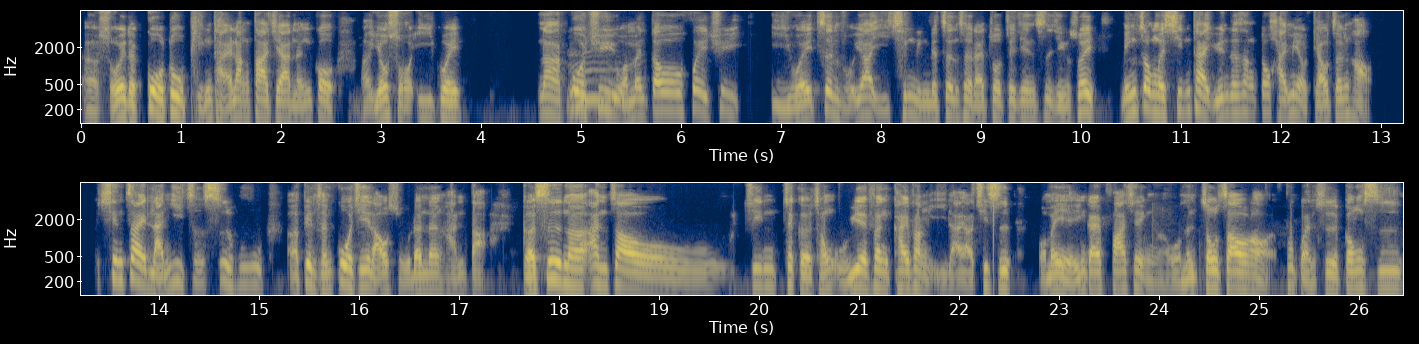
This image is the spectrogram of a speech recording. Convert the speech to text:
呃所谓的过渡平台，让大家能够呃有所依归。那过去我们都会去以为政府要以清零的政策来做这件事情，所以民众的心态原则上都还没有调整好。现在染疫者似乎呃变成过街老鼠，人人喊打。可是呢，按照今这个从五月份开放以来啊，其实我们也应该发现啊，我们周遭哈，不管是公司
